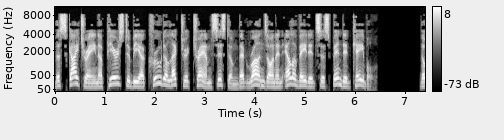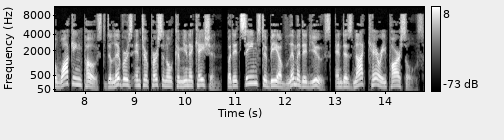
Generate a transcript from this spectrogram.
The SkyTrain appears to be a crude electric tram system that runs on an elevated suspended cable. The walking post delivers interpersonal communication, but it seems to be of limited use, and does not carry parcels.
